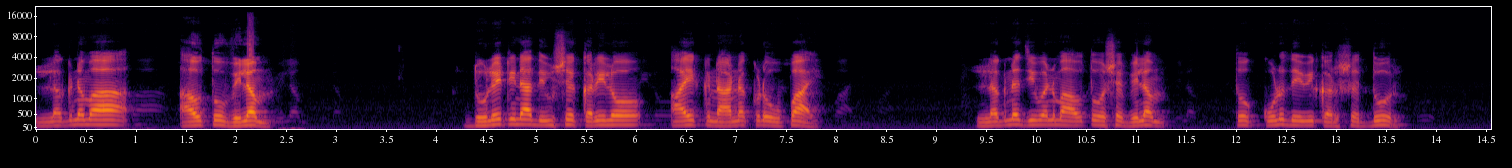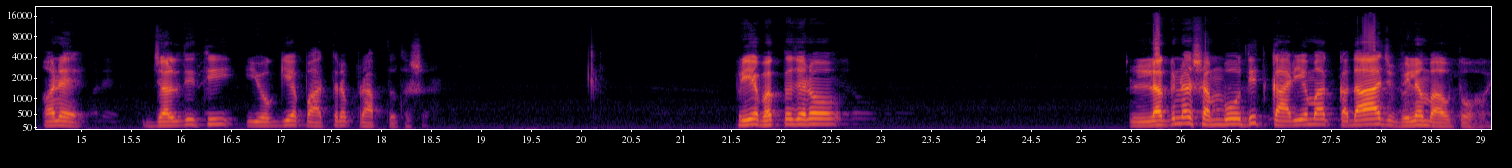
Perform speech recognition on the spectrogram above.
લગ્નમાં આવતો વિલંબ. ધૂળેટીના દિવસે કરી લો આ એક નાનકડો ઉપાય. લગ્ન જીવનમાં આવતો હશે વિલંબ, તો કુળદેવી કરશે દૂર અને જલ્દીથી યોગ્ય પાત્ર પ્રાપ્ત થશે. પ્રિય ભક્તજનો, લગ્ન સંબોધિત કાર્યમાં કદાચ વિલંબ આવતો હોય.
